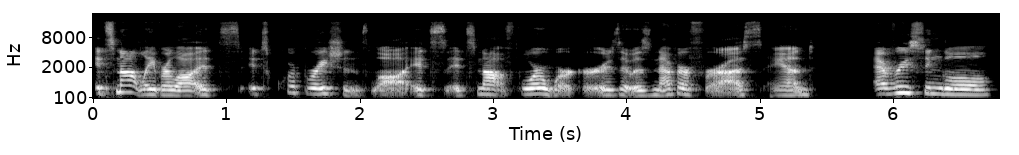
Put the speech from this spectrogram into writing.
it's not labor law, it's it's corporations law. It's it's not for workers. It was never for us and every single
